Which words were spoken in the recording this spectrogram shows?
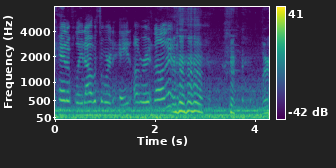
Hannah played out with the word hate written on it? We're.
